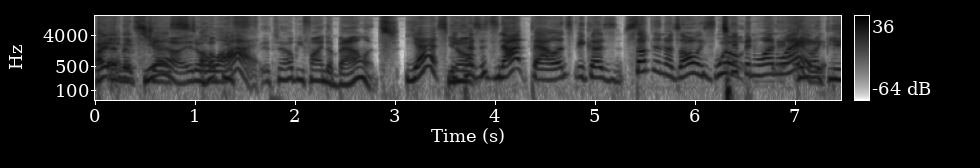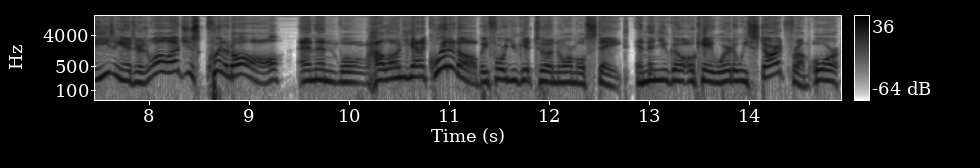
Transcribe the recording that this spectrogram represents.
I and it's yeah, just it'll a help lot. you to help you find a balance. Yes, You know- because it's not balanced because something is always tipping one way. And like the easy answer is, well, I just quit it all. And then, well, how long you got to quit it all before you get to a normal state? And then you go, okay, where do we start from? Or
